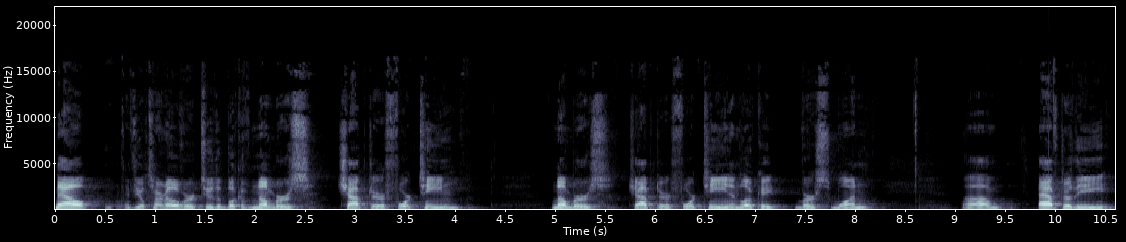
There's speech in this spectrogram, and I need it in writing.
Now, if you'll turn over to the book of Numbers, chapter 14, Numbers chapter 14, and locate verse 1. Um, after the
